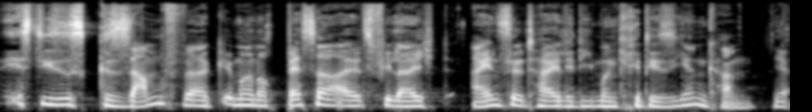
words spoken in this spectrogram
ist dieses Gesamtwerk immer noch besser als vielleicht Einzelteile, die man kritisieren kann. Ja.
